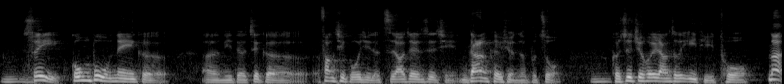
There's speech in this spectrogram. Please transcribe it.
嗯。所以公布那个呃你的这个放弃国籍的资料这件事情，你当然可以选择不做。嗯。可是就会让这个议题拖。那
